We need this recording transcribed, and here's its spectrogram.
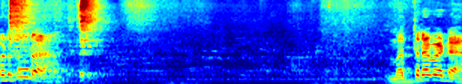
ఎందుకు ఇరగొడతారా మత్తరా బేటా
